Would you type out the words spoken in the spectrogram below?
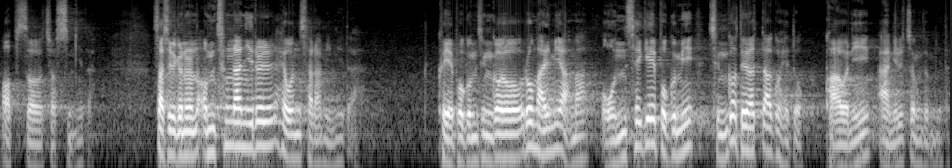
없어졌습니다. 사실 그는 엄청난 일을 해온 사람입니다. 그의 복음 증거로 말미암아 온 세계의 복음이 증거되었다고 해도 과언이 아닐 정도입니다.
